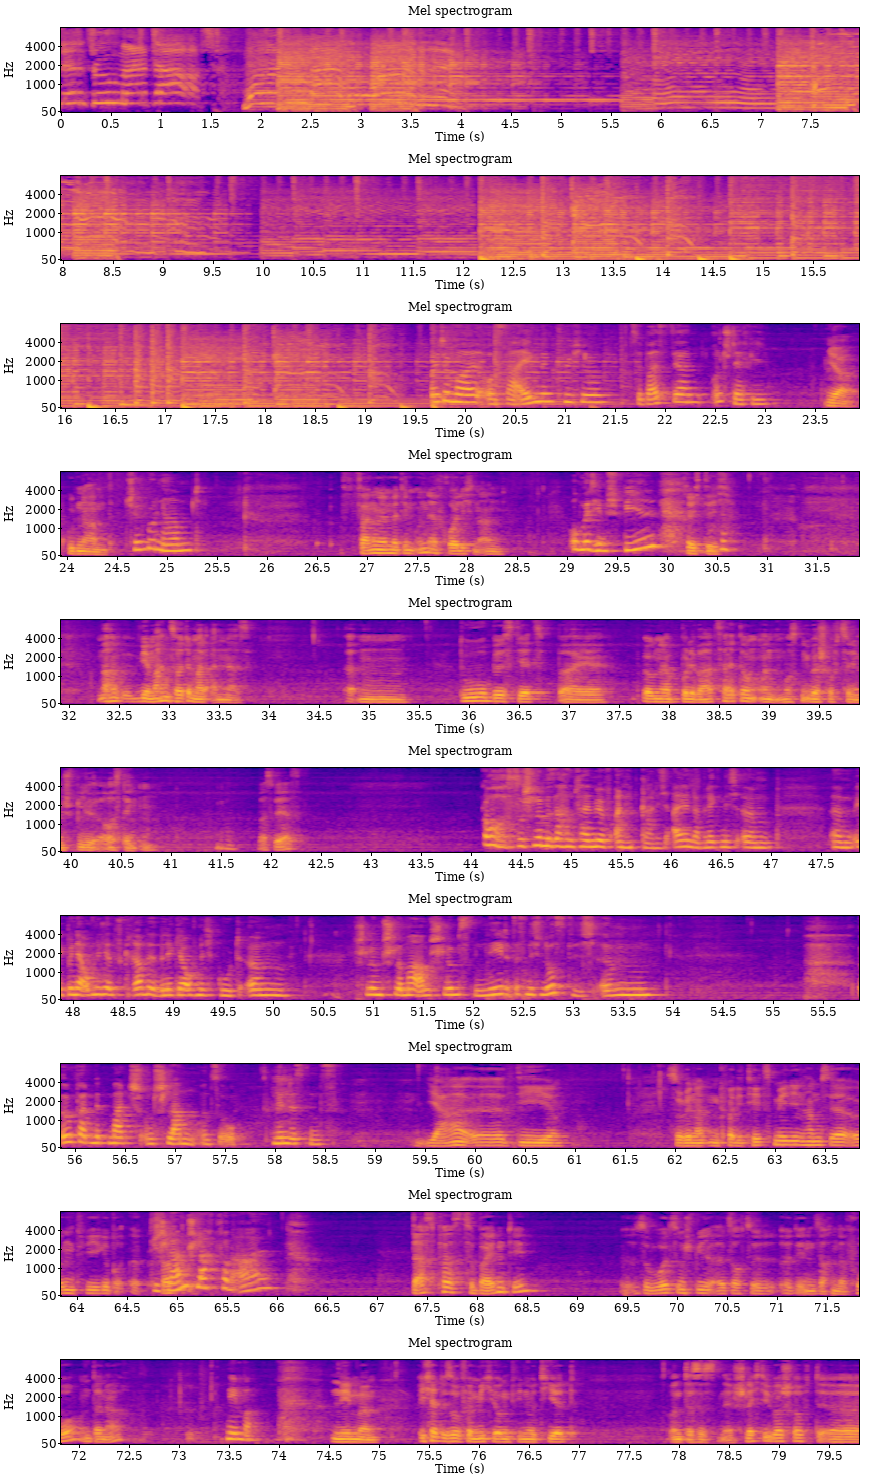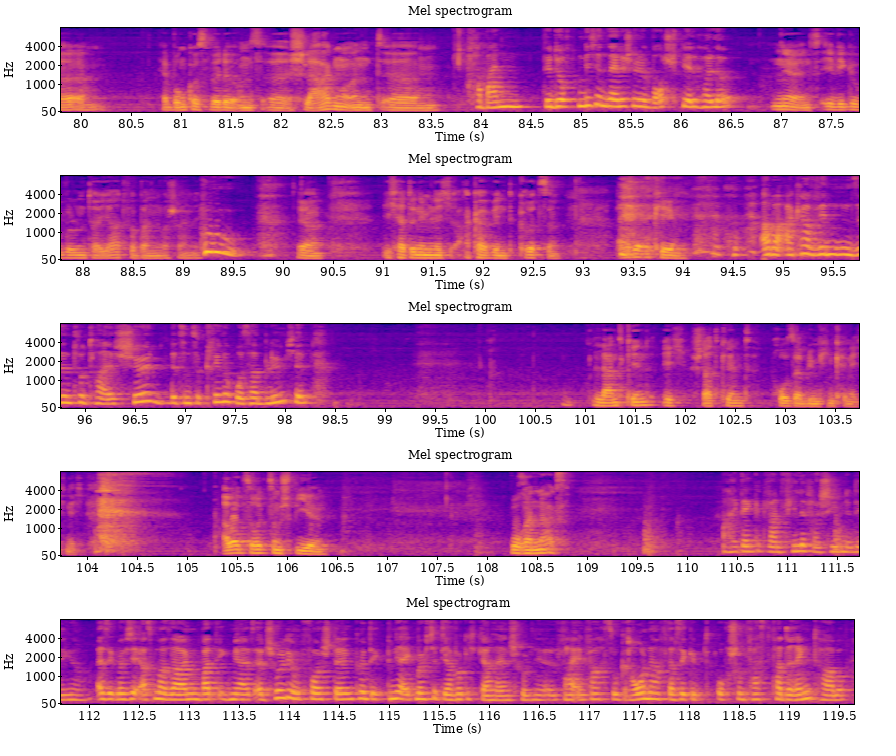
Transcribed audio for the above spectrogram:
racing through my thoughts, one by one. Heute mal aus der eigenen Küche Sebastian und Steffi. Ja, guten Abend. Schönen guten Abend. Fangen wir mit dem Unerfreulichen an. Auch mit dem Spiel. Richtig. Wir machen es heute mal anders. Ähm, du bist jetzt bei irgendeiner Boulevardzeitung und musst eine Überschrift zu dem Spiel ausdenken. Was wär's? Oh, so schlimme Sachen fallen mir auf Anhieb gar nicht ein. Da bin ich nicht, ähm, ähm, ich bin ja auch nicht ins Grabbel, bin ich ja auch nicht gut. Ähm, schlimm, schlimmer am schlimmsten. Nee, das ist nicht lustig. Ähm, irgendwas mit Matsch und Schlamm und so. Mindestens. Ja, äh, die sogenannten Qualitätsmedien haben es ja irgendwie gebra- äh, Die. Schlammschlacht von Aalen? Das passt zu beiden Themen. Sowohl zum Spiel als auch zu äh, den Sachen davor und danach. Nehmen wir. Nehmen wir. Ich hatte so für mich irgendwie notiert, und das ist eine schlechte Überschrift, äh, Herr Bunkus würde uns äh, schlagen und ähm, Verbannen. Wir durften nicht in seine schöne Wortspielhölle. Ne, ins ewige Volontariat verbannen wahrscheinlich. Puh. Ja, ich hatte nämlich Ackerwind Grütze. Aber okay, Aber Ackerwinden sind total schön. Das sind so kleine rosa Blümchen. Landkind, ich Stadtkind, rosa Blümchen kenne ich nicht. Aber zurück zum Spiel. Woran lag's? Ach, ich denke, es waren viele verschiedene Dinge. Also ich möchte erstmal sagen, was ich mir als Entschuldigung vorstellen könnte. Ich bin ja, ich möchte es ja wirklich gerne entschuldigen. Es war einfach so grauenhaft, dass ich es auch schon fast verdrängt habe.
